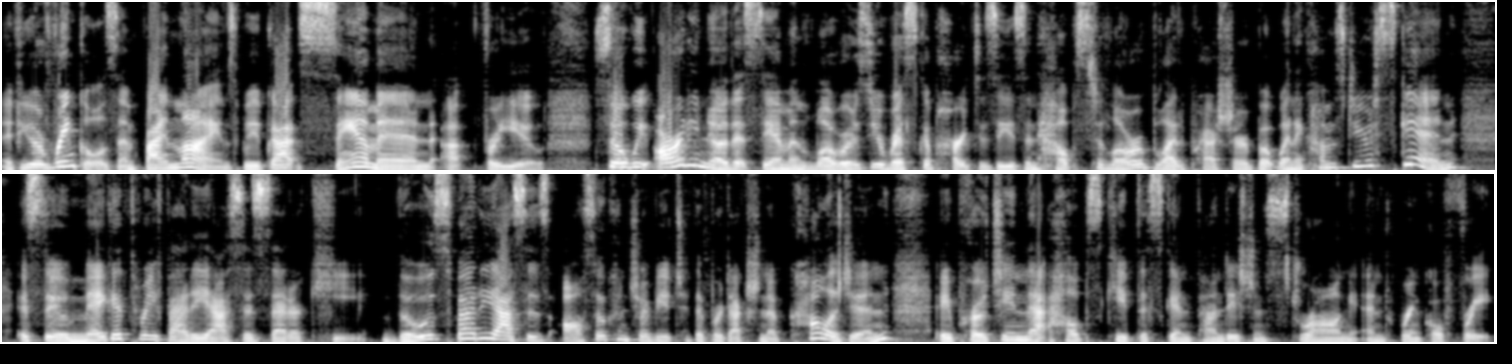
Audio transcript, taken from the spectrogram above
if you have wrinkles and fine lines, we've got salmon up for you. So, we already know that salmon lowers your risk of heart disease and helps to lower blood pressure. But when it comes to your skin, it's the omega 3 fatty acids that are key. Those fatty acids also contribute to the production of collagen, a protein that helps keep the skin foundation strong and wrinkle free.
